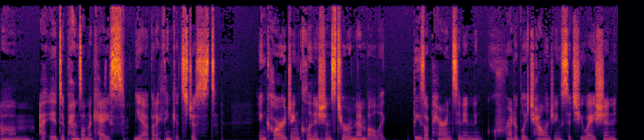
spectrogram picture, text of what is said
Um, it depends on the case, yeah, but I think it's just encouraging clinicians to remember like these are parents in an incredibly challenging situation.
